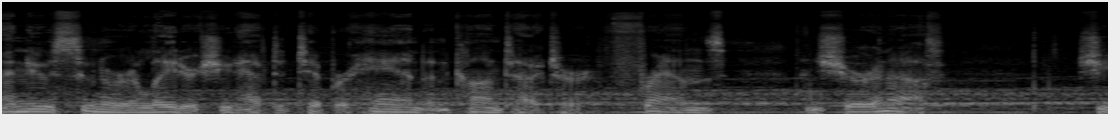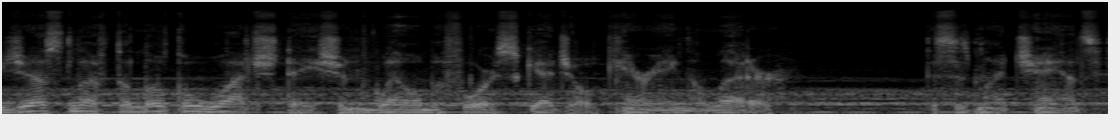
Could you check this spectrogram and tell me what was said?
I knew sooner or later she'd have to tip her hand and contact her friends, and sure enough, she just left the local watch station well before schedule carrying a letter. This is my chance.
